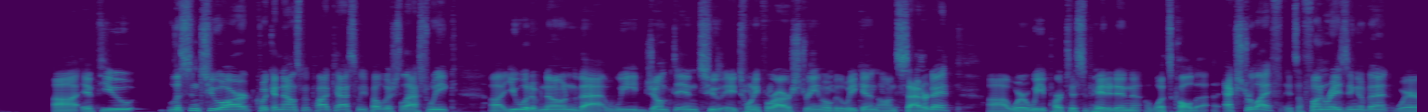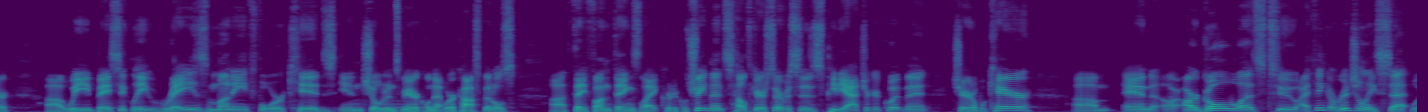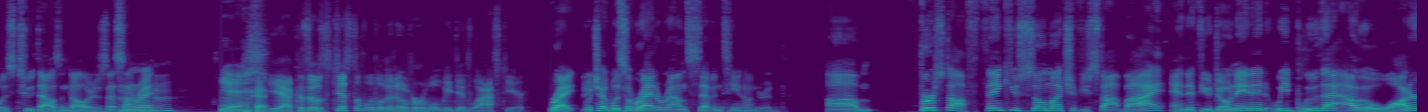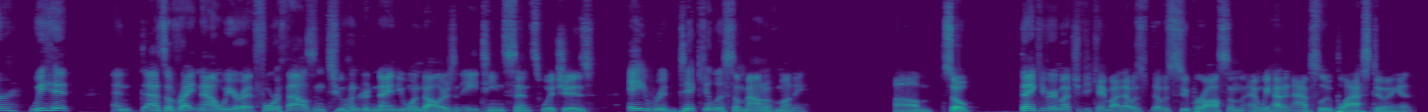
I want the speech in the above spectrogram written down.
Uh, if you listened to our quick announcement podcast we published last week, uh, you would have known that we jumped into a 24 hour stream over the weekend on Saturday, uh, where we participated in what's called uh, Extra Life. It's a fundraising event where uh, we basically raise money for kids in Children's Miracle Network hospitals. Uh, they fund things like critical treatments, healthcare services, pediatric equipment, charitable care. Um, and our, our goal was to, I think originally set was $2,000. Does that sound right? Mhm. Yeah. Okay. Yeah, because it was just a little bit over what we did last year. Right, which was right around 1700. Um, first off, thank you so much if you stopped by and if you donated. We blew that out of the water. We hit, and as of right now, we are at $4,291.18, which is a ridiculous amount of money. Um, so thank you very much if you came by. That was that was super awesome, and we had an absolute blast doing it.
